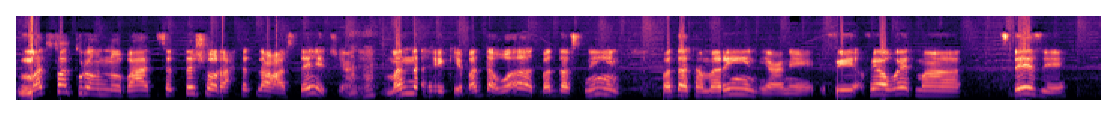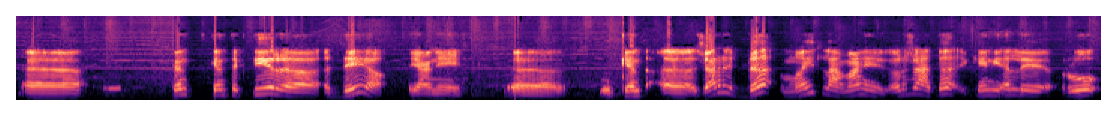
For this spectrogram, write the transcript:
ما تفكروا انه بعد ست اشهر رح تطلعوا على ستيج يعني منا هيك بدها وقت بدها سنين بدها تمارين يعني في في اوقات مع استاذي آه كنت كنت كثير آه اتضايق يعني آه وكنت آه جرب دق ما يطلع معي ارجع دق كان يقول لي روق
